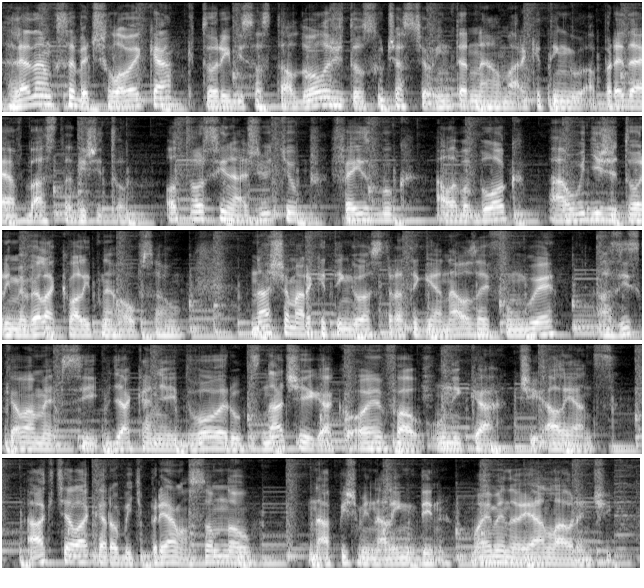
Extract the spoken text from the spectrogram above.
Hľadám k sebe človeka, ktorý by sa stal dôležitou súčasťou interného marketingu a predaja v Basta Digital. Otvor si náš YouTube, Facebook alebo blog a uvidíš, že tvoríme veľa kvalitného obsahu. Naša marketingová stratégia naozaj funguje a získavame si vďaka nej dôveru značiek ako OMV, Unika či Allianz. A ak ťa robiť priamo so mnou, napíš mi na LinkedIn. Moje meno je Jan Laurenčík.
